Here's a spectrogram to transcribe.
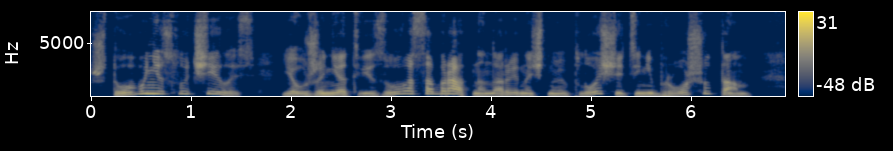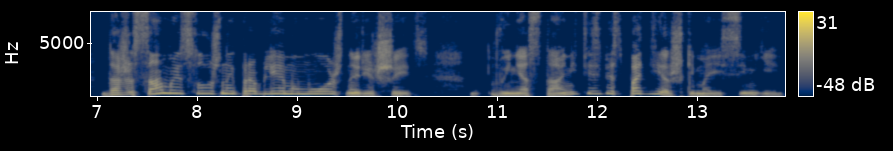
«Что бы ни случилось, я уже не отвезу вас обратно на рыночную площадь и не брошу там. Даже самые сложные проблемы можно решить. Вы не останетесь без поддержки моей семьи».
